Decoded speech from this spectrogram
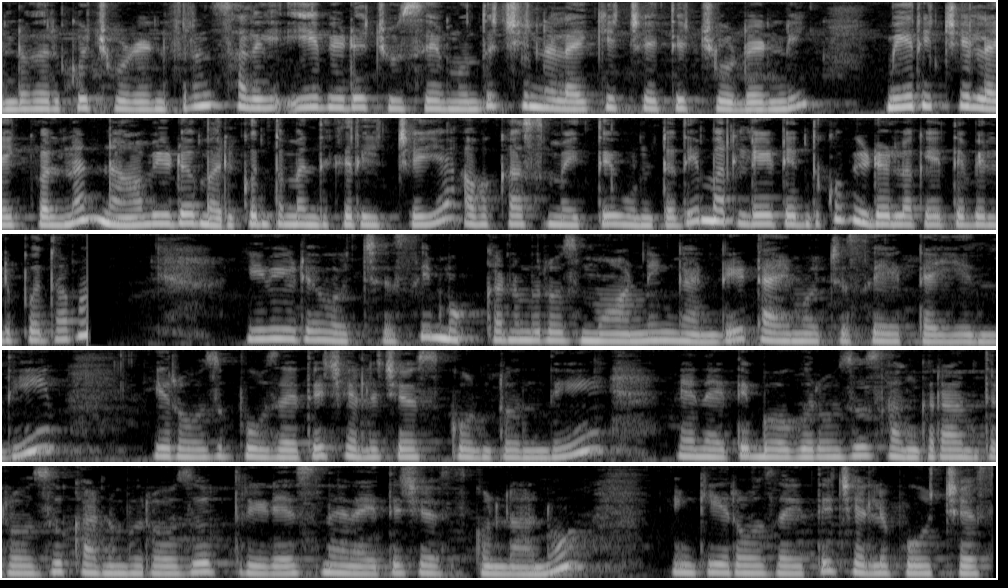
ఎండ్ వరకు చూడండి ఫ్రెండ్స్. అలాగే ఈ వీడియో చూసే ముందు చిన్న లైక్ ఇచ్చి అయితే చూడండి. మీరు ఇచ్చే లైక్ వలన నా వీడియో మరికొంతమందికి రీచ్ అయ్యే అవకాశం అయితే ఉంటుంది. మరి లేట్ ఎందుకు వీడియోలోకి అయితే వెళ్ళిపోదామా? ఈ వీడియో వచ్చేసి ముక్కనమ రోజు మార్నింగ్ అండి. టైం వచ్చేసి ఎయిట్ అయ్యింది. ఈరోజు పూజ అయితే చెల్లి చేసుకుంటుంది. నేనైతే భోగి రోజు సంక్రాంతి రోజు కనుమ రోజు త్రీ డేస్ నేనైతే చేసుకున్నాను. ఇంక ఈరోజు అయితే చెల్లి పూజ చేసి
